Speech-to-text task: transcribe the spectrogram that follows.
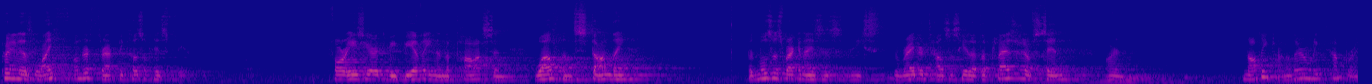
putting his life under threat because of his faith. Far easier to be bathing in the palace in wealth and standing. But Moses recognizes, the writer tells us here, that the pleasures of sin are not eternal, they're only temporary.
